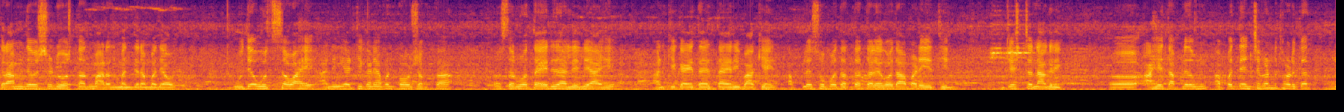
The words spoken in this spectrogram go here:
ग्रामदेव श्री डोसनाथ महाराज मंदिरामध्ये आहोत. उद्या उत्सव आहे आणि या ठिकाणी आपण पाहू शकता सर्व तयारी झालेली आहे. आणखी काही तया तयारी बाकी आहे आपल्यासोबत आता तळेगाव दाभाडे येथील ज्येष्ठ नागरिक आहेत. आपल्या आपण त्यांच्याकडून थोडक्यात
